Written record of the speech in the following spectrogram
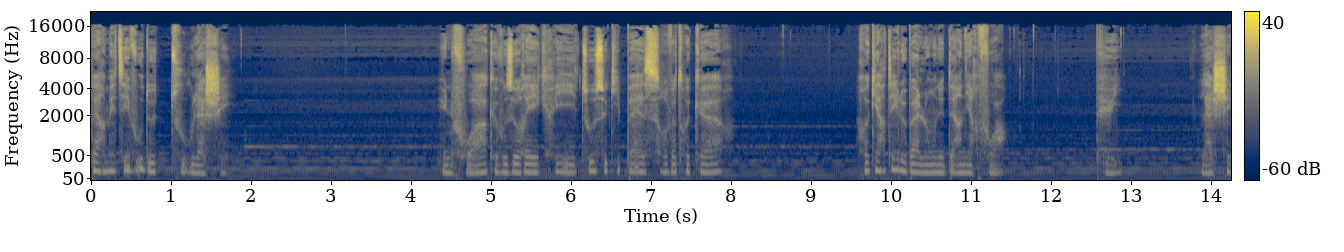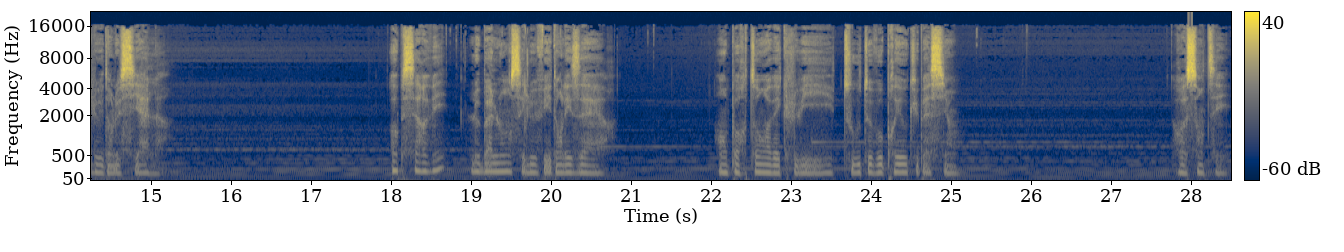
Permettez-vous de tout lâcher. Une fois que vous aurez écrit tout ce qui pèse sur votre cœur, regardez le ballon une dernière fois, puis lâchez-le dans le ciel. Observez le ballon s'élever dans les airs, emportant avec lui toutes vos préoccupations. Ressentez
